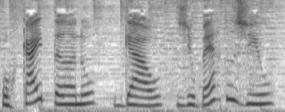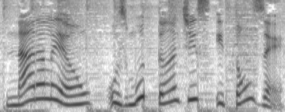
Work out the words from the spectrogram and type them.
por Caetano, Gal, Gilberto Gil, Nara Leão, Os Mutantes e Tom Zé.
